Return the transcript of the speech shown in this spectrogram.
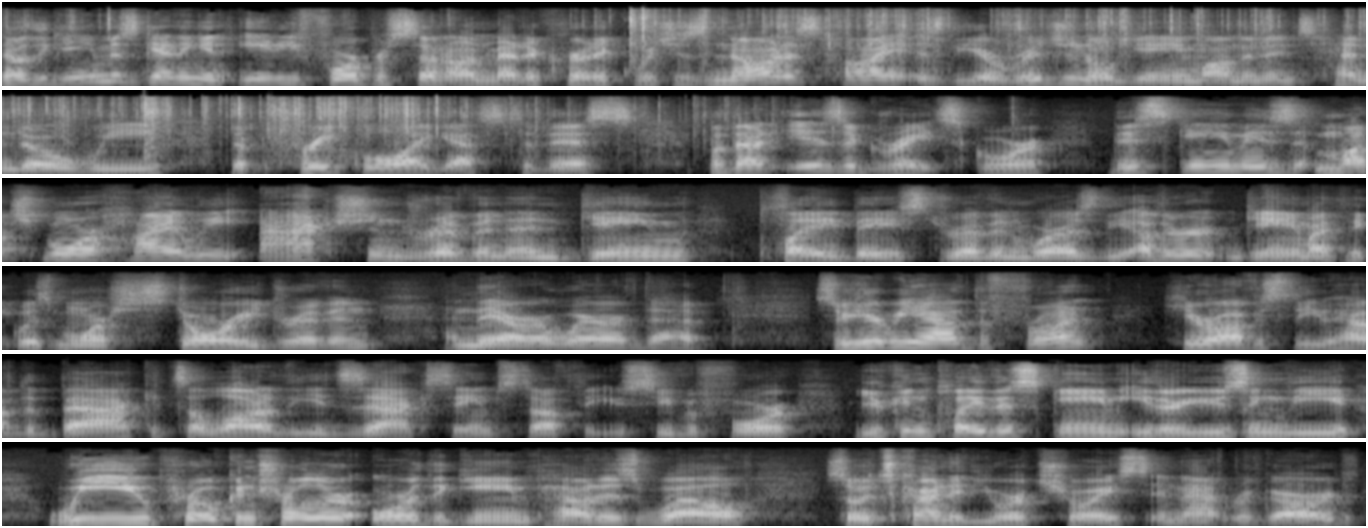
Now, the game is getting an 84% on Metacritic, which is not as high as the original game on the Nintendo Wii, the prequel, I guess, to this, but that is a great score. This game is much more highly action-driven and gameplay-based driven, whereas the other game, I think, was more story-driven, and they are aware of that. So here we have the front. Here, obviously, you have the back. It's a lot of the exact same stuff that you see before. You can play this game either using the Wii U Pro Controller or the gamepad as well, so it's kind of your choice in that regard.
